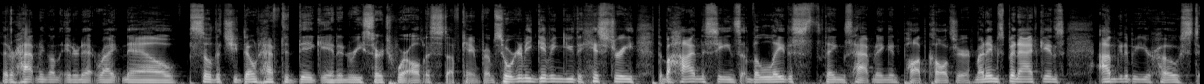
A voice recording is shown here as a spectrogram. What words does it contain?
that are happening on the internet right now so that you don't have to dig in and research where all this stuff came from. So, we're going to be giving you the history, the behind the scenes of the latest things happening in pop culture. My name's Ben Adkins. I'm going to be your host.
